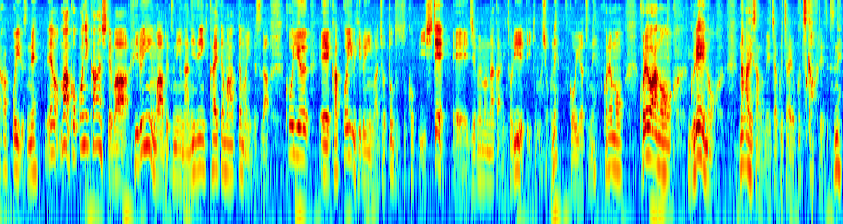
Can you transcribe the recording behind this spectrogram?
ゃかっこいいですね。でもまあここに関してはフィルインは別に何に変えてもらってもいいんですがこういう、えー、かっこいいフィルインはちょっとずつコピーして、えー、自分の中に取り入れていきましょうね。こういうやつね。これもこれはあのグレーの永井さんがめちゃくちゃよく使うフレーズですね。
